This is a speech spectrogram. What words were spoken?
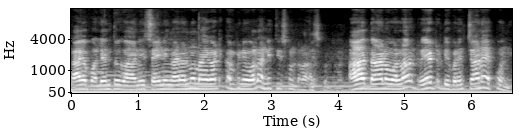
కాయ లెంత్ కానీ షైనింగ్ కానీ అన్నీ ఉన్నాయి కాబట్టి కంపెనీ వాళ్ళు అన్ని తీసుకుంటున్నారు. ఆ దాని వల్ల రేటు డిఫరెన్స్ చాలా ఎక్కువ ఉంది.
